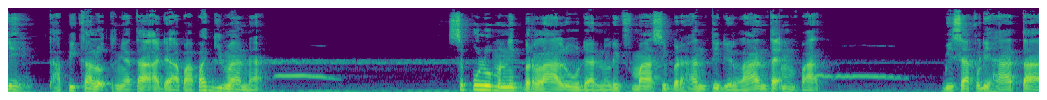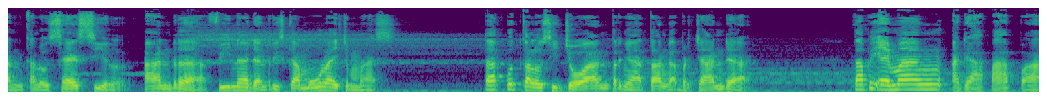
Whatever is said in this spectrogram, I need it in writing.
Eh, tapi kalau ternyata ada apa-apa gimana? Sepuluh menit berlalu dan lift masih berhenti di lantai empat Bisa kelihatan kalau Cecil, Andra, Vina, dan Rizka mulai cemas. Takut kalau si Joan ternyata nggak bercanda. Tapi emang ada apa-apa?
